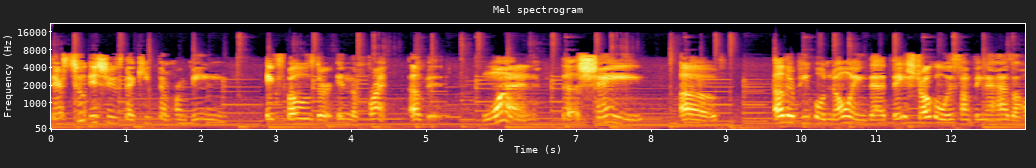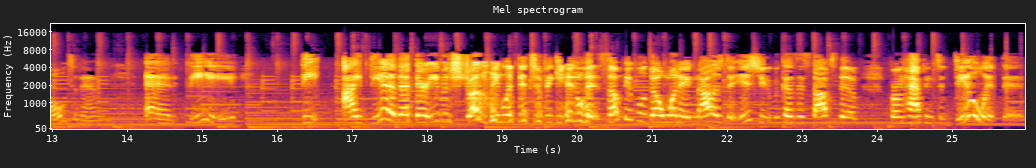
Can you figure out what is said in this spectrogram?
there's two issues that keep them from being exposed or in the front of it. One, the shame of other people knowing that they struggle with something that has a hold to them. And B, the idea that they're even struggling with it to begin with. Some people don't want to acknowledge the issue because it stops them from having to deal with it.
